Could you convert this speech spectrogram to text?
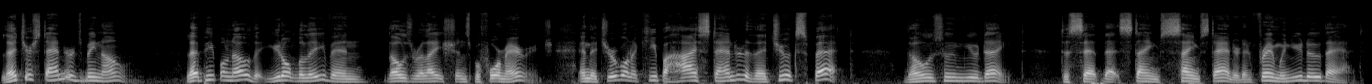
let your standards be known. Let people know that you don't believe in those relations before marriage and that you're going to keep a high standard and that you expect those whom you date to set that same, same standard. And friend, when you do that,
